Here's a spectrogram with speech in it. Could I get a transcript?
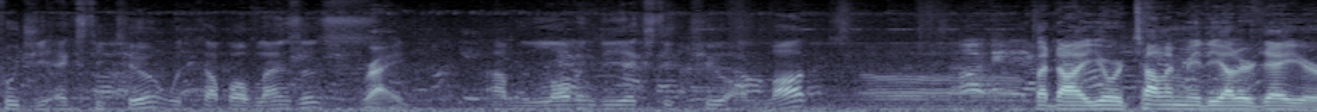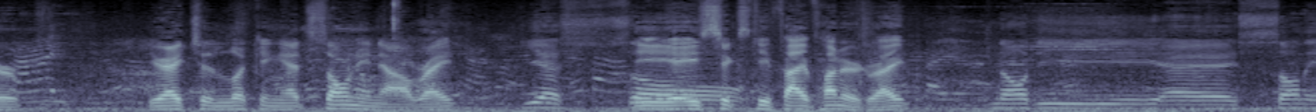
Fuji X-T2 with a couple of lenses. Right. I'm loving the X-T2 a lot. Uh, But uh, you were telling me the other day you're you're actually looking at Sony now, right? yes. So the A6500, right? No, the uh, Sony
